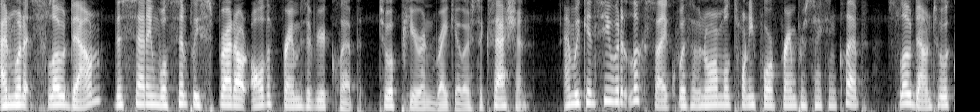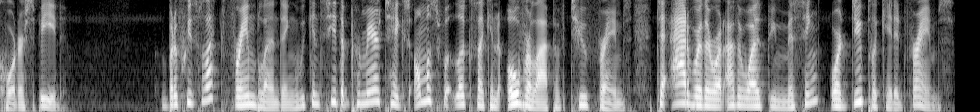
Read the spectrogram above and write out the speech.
And when it's slowed down, this setting will simply spread out all the frames of your clip to appear in regular succession. And we can see what it looks like with a normal 24 frame per second clip slowed down to a quarter speed. But if we select frame blending, we can see that Premiere takes almost what looks like an overlap of two frames to add where there would otherwise be missing or duplicated frames.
